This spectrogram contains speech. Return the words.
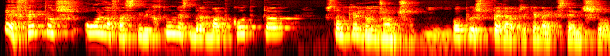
Ε, φέτος όλα θα στηριχτούν στην πραγματικότητα στον Κέλτον Τζόνσον, Μμμ. ο οποίος υπέγραψε και ένα extension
